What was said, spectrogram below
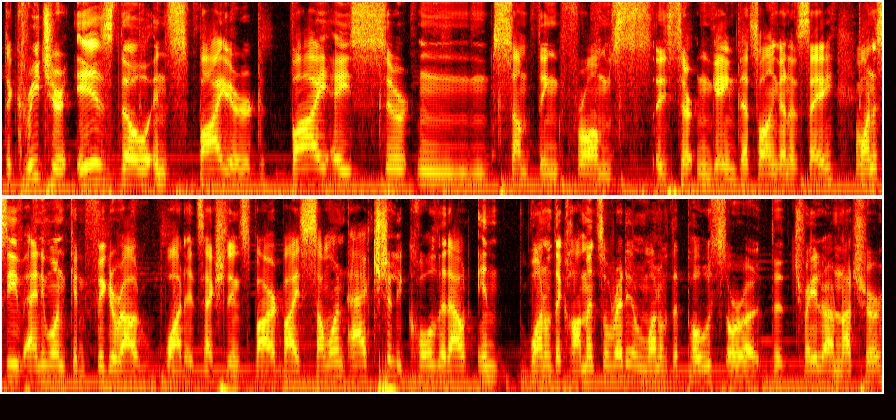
The creature is though inspired inspired by a certain something from a certain game. That's all I'm gonna say. I want to see if anyone can figure out what it's actually inspired by. Someone actually called it out in one of the comments already on one of the posts or uh, the trailer, I'm not sure.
